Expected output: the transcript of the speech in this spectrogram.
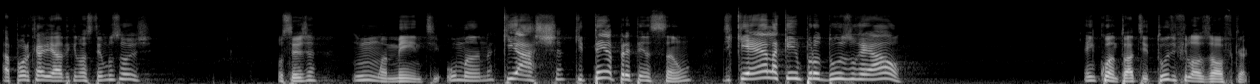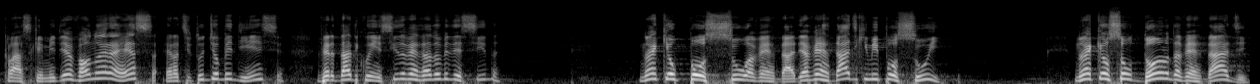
a porcariada que nós temos hoje. Ou seja, uma mente humana que acha, que tem a pretensão de que é ela quem produz o real. Enquanto a atitude filosófica clássica e medieval não era essa, era atitude de obediência. Verdade conhecida, verdade obedecida. Não é que eu possuo a verdade, é a verdade que me possui. Não é que eu sou dono da verdade,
